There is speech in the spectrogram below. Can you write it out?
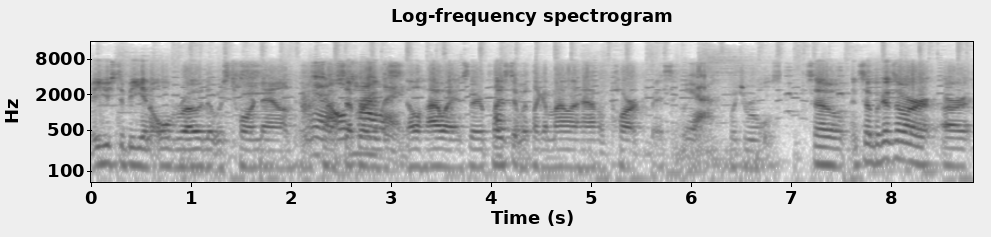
it used to be an old road that was torn down. It was Yeah, kind of old separated highway. old highway, and so they replaced it with like a mile and a half of park, basically. Yeah. Which rules. So, and so because of our, our,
